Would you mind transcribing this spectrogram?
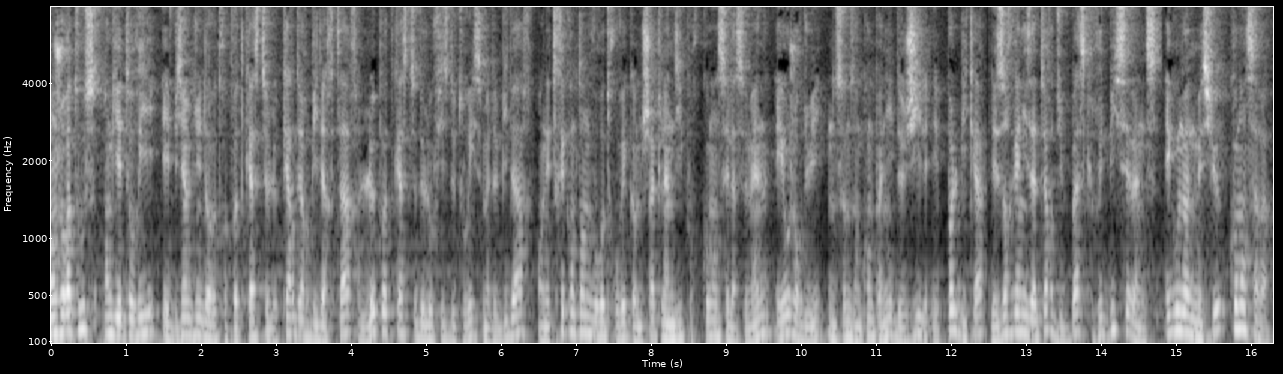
Bonjour à tous, Anguietori et bienvenue dans votre podcast Le quart d'heure Bidartar, le podcast de l'Office de tourisme de Bidart. On est très content de vous retrouver comme chaque lundi pour commencer la semaine et aujourd'hui nous sommes en compagnie de Gilles et Paul Bica, les organisateurs du Basque Rugby Sevens. Egounon messieurs, comment ça va?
